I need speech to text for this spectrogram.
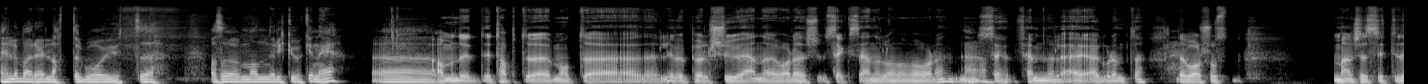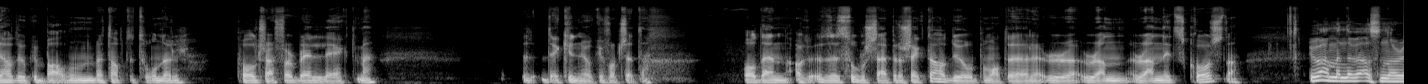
Heller bare latt det gå ut eh, Altså, man rykker jo ikke ned. Eh, Ja, men de, de tapte mot uh, Liverpool 7-1, eller var det 6-1, eller hva var det? Ja. 5-0, jeg, jeg glemte. Det var så Manchester City de hadde jo ikke ballen, ble tapte 2-0. Paul Trafford ble lekt med. Det kunne jo ikke fortsette. Og den, det Solskjær-prosjektet hadde jo på en måte run, run its course, da. Jo, ja, men det, altså når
